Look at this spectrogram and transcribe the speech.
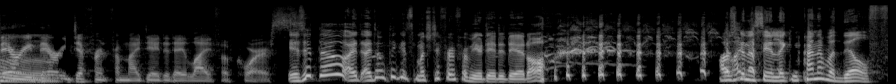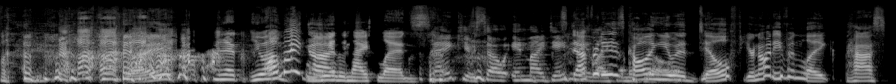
Very, Oh. very different from my day to day life, of course. Is it though? I, I don't think it's much different from your day to day at all. I was gonna say like you're kind of a delf, Right? like, you Oh have my God. really nice legs. Thank you. So in my day to day Stephanie is calling you a DILF. You're not even like past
